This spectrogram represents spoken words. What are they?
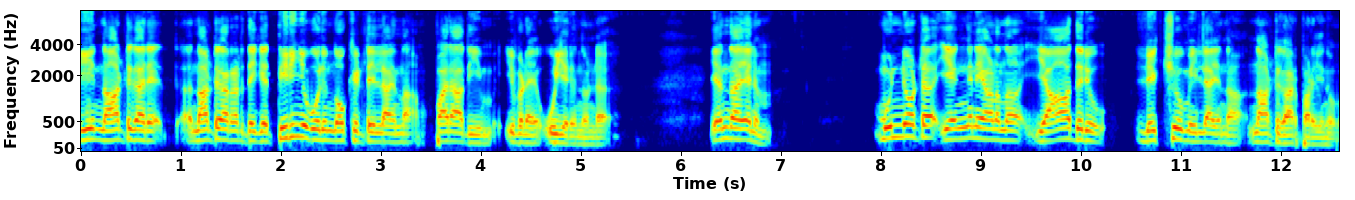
ഈ നാട്ടുകാരെ നാട്ടുകാരുടെ അടുത്തേക്ക് തിരിഞ്ഞു പോലും നോക്കിയിട്ടില്ല എന്ന പരാതിയും ഇവിടെ ഉയരുന്നുണ്ട്. എന്തായാലും മുന്നോട്ട് എങ്ങനെയാണെന്ന് യാതൊരു ലക്ഷ്യവുമില്ല എന്ന് നാട്ടുകാർ പറയുന്നു.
